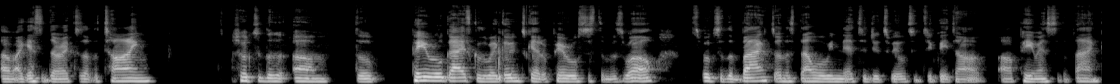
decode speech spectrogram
um, I guess the directors at the time spoke to the um, the payroll guys because we're going to get a payroll system as well. Spoke to the bank to understand what we need to do to be able to integrate our, our payments to the bank.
